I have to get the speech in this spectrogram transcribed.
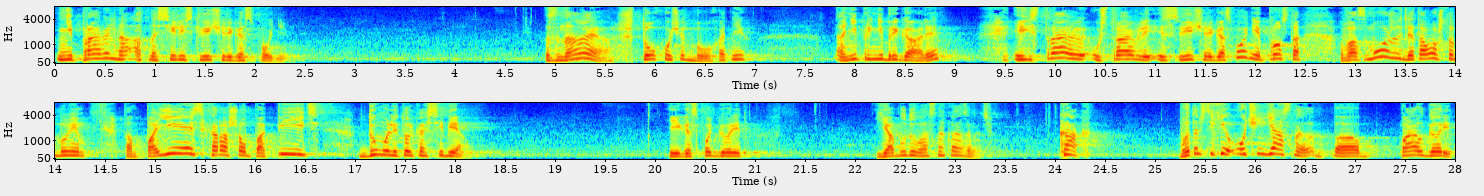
неправильно относились к вечере Господней. Зная, что хочет Бог от них, они пренебрегали и устраивали из вечери Господней просто возможность для того, чтобы им там, поесть хорошо, попить, думали только о себе. И Господь говорит, я буду вас наказывать. Как? В этом стихе очень ясно э, Павел говорит,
